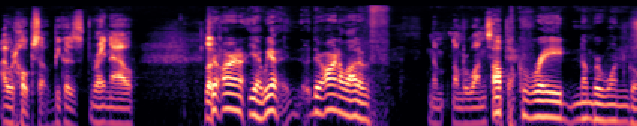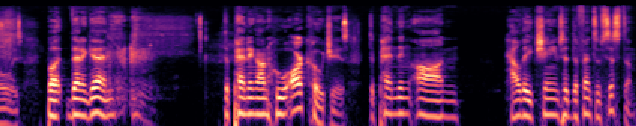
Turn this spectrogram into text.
I would hope so because right now, look, There aren't. Yeah, we have, there aren't a lot of num- number ones upgrade number one goalies. But then again, depending on who our coach is, depending on how they change the defensive system,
